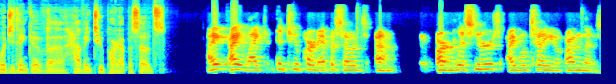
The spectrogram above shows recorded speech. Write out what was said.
what do you think of uh, having two part episodes? I, I liked the two part episodes. Um, our listeners, I will tell you on the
